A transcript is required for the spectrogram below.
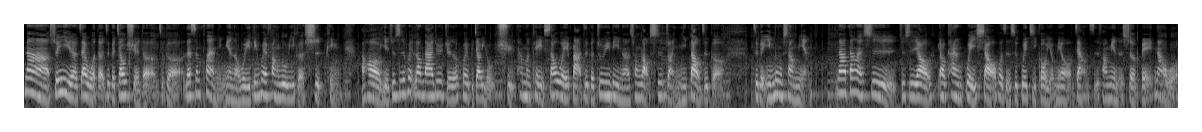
那所以呢，在我的这个教学的这个 lesson plan 里面呢，我一定会放入一个视频，然后也就是会让大家就是觉得会比较有趣，他们可以稍微把这个注意力呢从老师转移到这个这个荧幕上面。那当然是就是要要看贵校或者是贵机构有没有这样子方面的设备。那我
